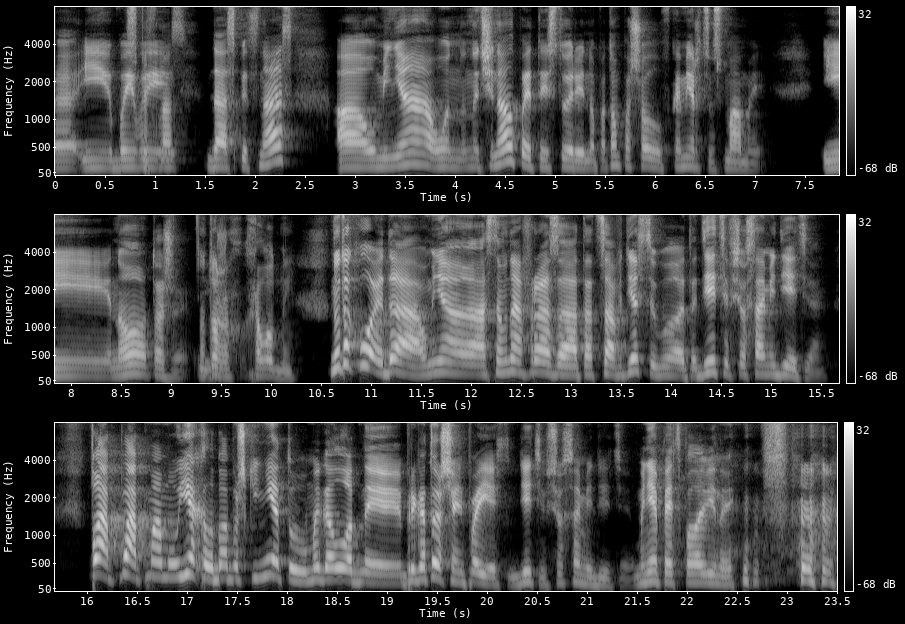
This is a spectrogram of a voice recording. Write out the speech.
э, и боевые, Спецназ. да, спецназ. А у меня он начинал по этой истории, но потом пошел в коммерцию с мамой. И, но тоже. Но И- тоже холодный. Ну, такое, да. У меня основная фраза от отца в детстве была это «дети, все сами дети». Пап, пап, мама уехала, бабушки нету, мы голодные, приготовь что-нибудь поесть. Дети, все сами дети. Мне пять с половиной.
